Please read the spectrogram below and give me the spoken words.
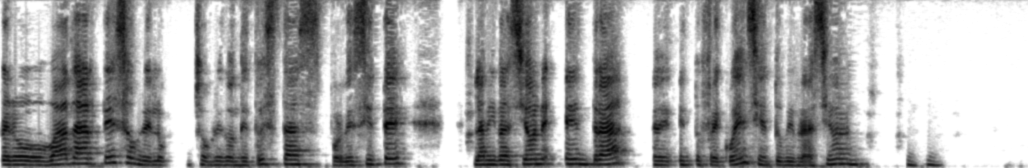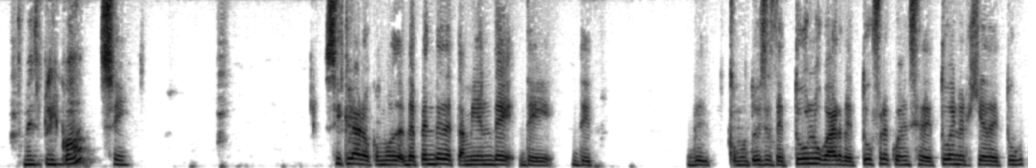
pero va a darte sobre, lo, sobre donde tú estás, por decirte, la vibración entra eh, en tu frecuencia, en tu vibración. ¿Me explico? Sí. Sí, claro, como depende de, también de, de, de, como tú dices, de tu lugar, de tu frecuencia, de tu energía, de tu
